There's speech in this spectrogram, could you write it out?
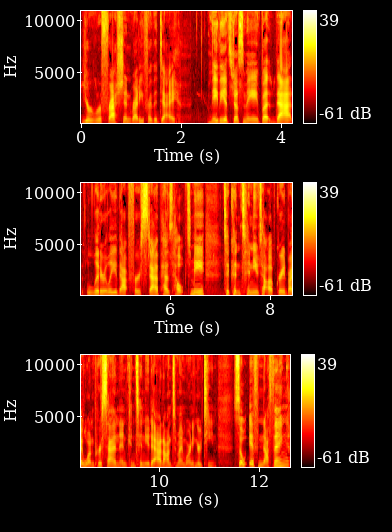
you're refreshed and ready for the day. Maybe it's just me, but that literally, that first step has helped me to continue to upgrade by 1% and continue to add on to my morning routine. So, if nothing,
